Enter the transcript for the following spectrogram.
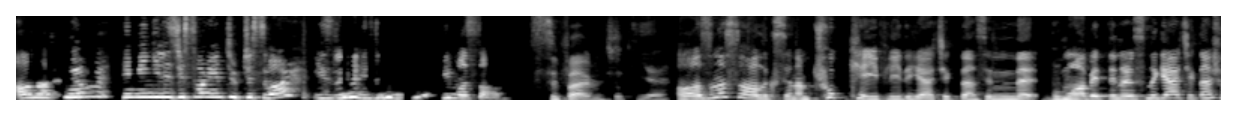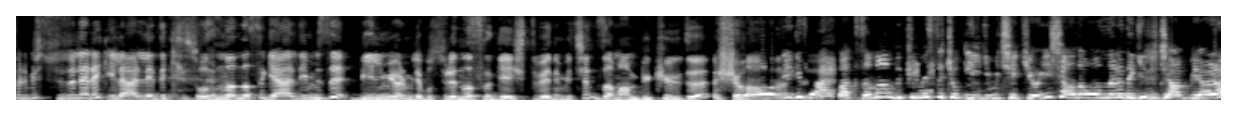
anlattığım hem İngilizcesi var hem Türkçesi var. İzleyen izleyen bir masal. Süpermiş. Çok iyi. Ağzına sağlık Senem. Çok keyifliydi gerçekten seninle. Bu muhabbetlerin arasında gerçekten şöyle bir süzülerek ilerledik. Sonuna nasıl geldiğimizi bilmiyorum bile. Bu süre nasıl geçti benim için. Zaman büküldü şu anda. Oo, ne güzel. Bak zaman bükülmesi de çok ilgimi çekiyor. İnşallah onlara da gireceğim bir ara.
